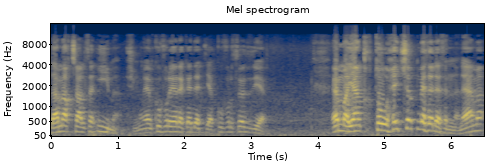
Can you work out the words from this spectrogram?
Damak çalsa iýme. Düşündiňmi? Hem küfür hereket etýär, küfür sözleýär. Emma ýaňky towhid-şirk meselesinde näme?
